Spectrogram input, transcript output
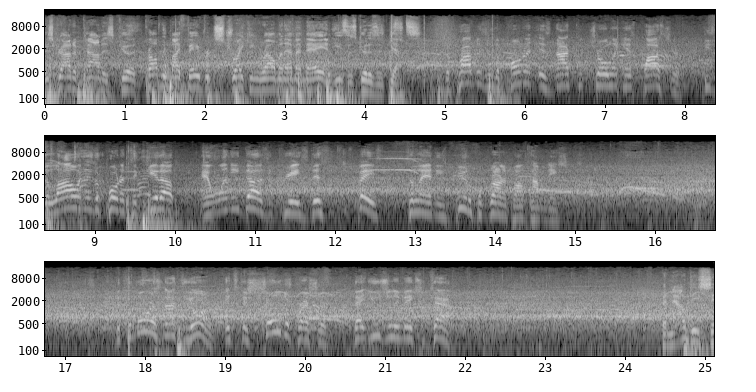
This ground and pound is good. Probably my favorite striking realm in MMA, and he's as good as it gets. The problem is his opponent is not controlling his posture. He's allowing his opponent to get up, and when he does, he creates distance and space to land these beautiful ground and pound combinations. The Kimura is not the arm. It's the shoulder pressure that usually makes you tap. But now DC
